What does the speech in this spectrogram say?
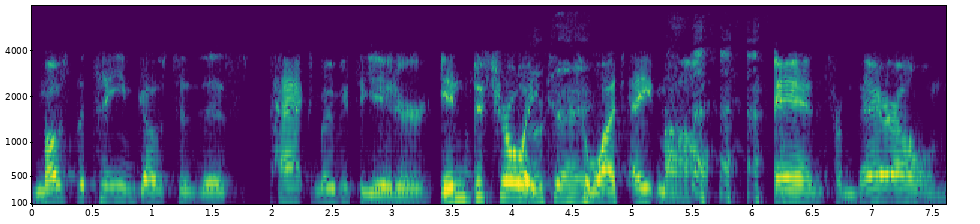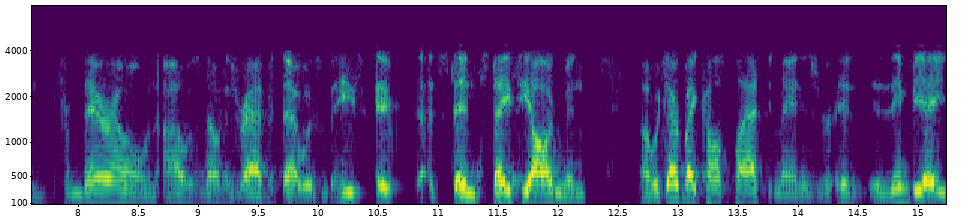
most of the team goes to this packed movie theater in Detroit Okay. to watch Eight Mile, and from there on, from there on, I was known as Rabbit. That was he's it, and Stacey Augmon, uh, which everybody calls Plastic Man. His, his his NBA,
